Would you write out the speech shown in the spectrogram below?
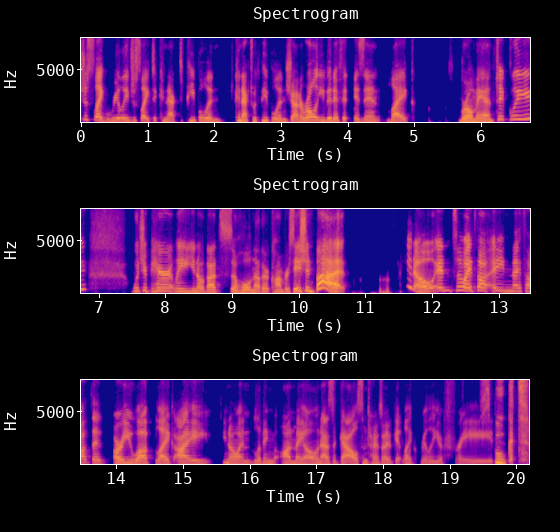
just like really just like to connect people and connect with people in general, even if it isn't like romantically which apparently, you know, that's a whole nother conversation. But you know, and so I thought, and I thought that are you up? Like I, you know, and living on my own as a gal, sometimes I get like really afraid, spooked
